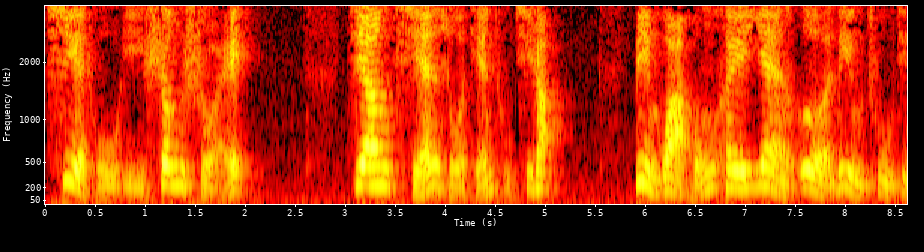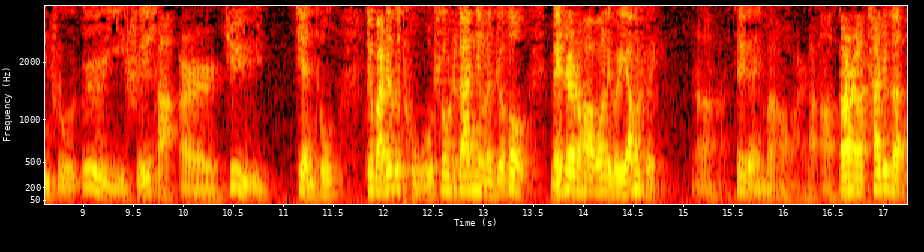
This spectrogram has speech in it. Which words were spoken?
泄土以生水，将前所填土七煞，并挂红黑焰恶令处进出日以水洒而聚见通，就把这个土收拾干净了之后，没事的话往里边养水啊，这个也蛮好玩的啊。当然，它这个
